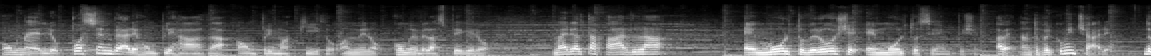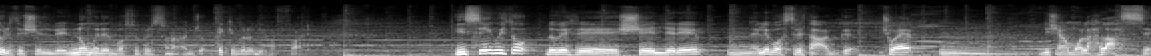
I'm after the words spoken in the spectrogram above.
O meglio, può sembrare complicata a un primo acchito, o almeno come ve la spiegherò, ma in realtà parla è molto veloce e molto semplice. Vabbè, tanto per cominciare dovrete scegliere il nome del vostro personaggio e che ve lo dico a fare. In seguito dovrete scegliere mh, mm, le vostre tag, cioè mh, mm, diciamo la classe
